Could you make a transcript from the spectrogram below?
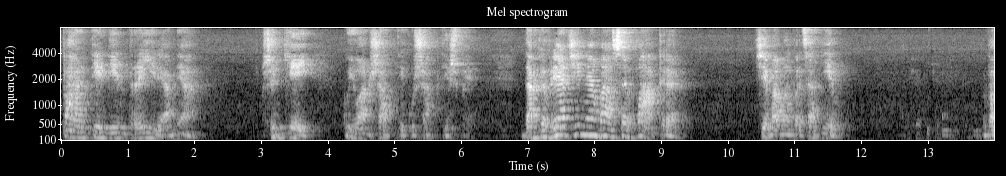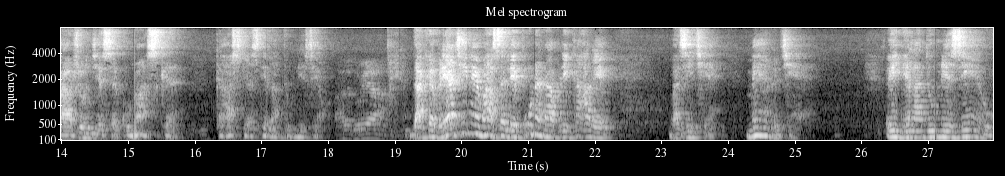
parte din trăirea mea. Și închei cu Ioan 7 cu 17. Dacă vrea cineva să facă ce v-am învățat eu, va ajunge să cunoască că astea este la Dumnezeu. Dacă vrea cineva să le pună în aplicare, va zice, merge, îi de la Dumnezeu.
